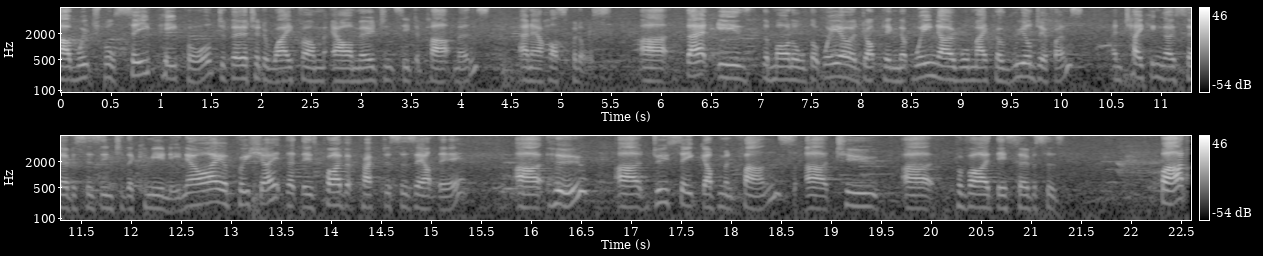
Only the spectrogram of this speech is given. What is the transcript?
uh, which will see people diverted away from our emergency departments and our hospitals. Uh, that is the model that we are adopting that we know will make a real difference and taking those services into the community. Now, I appreciate that there's private practices out there uh, who uh, do seek government funds uh, to uh, provide their services. But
